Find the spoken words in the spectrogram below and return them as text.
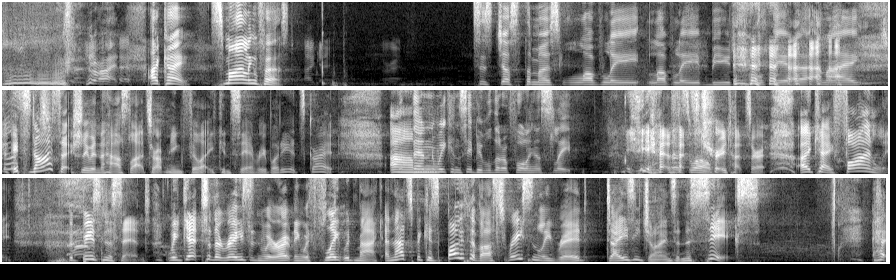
right? Okay, smiling first. This is just the most lovely, lovely, beautiful theatre, and I. it's nice actually when the house lights are up and you feel like you can see everybody. It's great. Um, then we can see people that are falling asleep. yeah, that's well. true. That's all right. Okay, finally, the business end. We get to the reason we're opening with Fleetwood Mac, and that's because both of us recently read Daisy Jones and the Six. Ha-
